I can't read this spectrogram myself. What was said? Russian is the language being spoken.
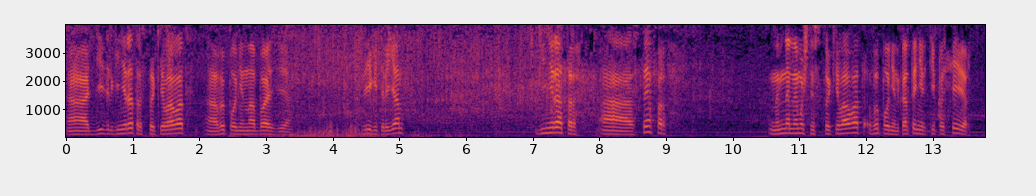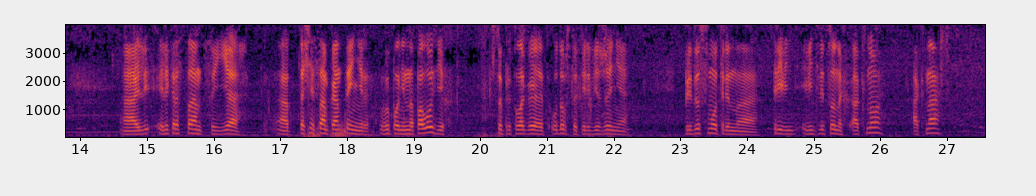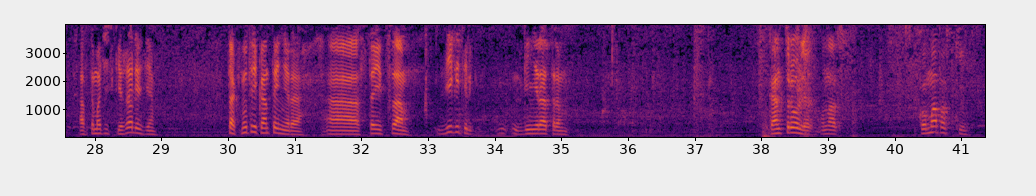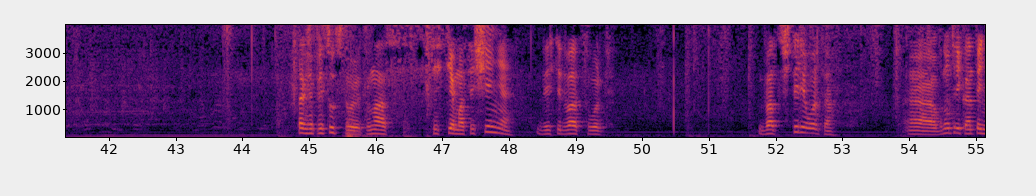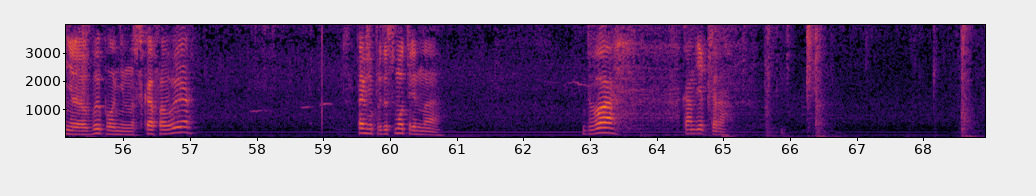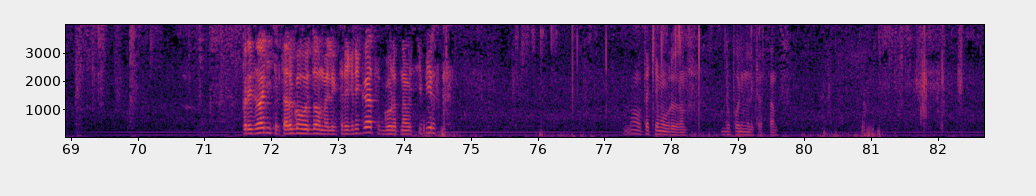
А, Дизель-генератор 100 киловатт, а, выполнен на базе двигателя Ямс. Генератор а, Стэнфорд, номинальная мощность 100 киловатт, выполнен контейнер типа Север. Эле- Электростанция, точнее сам контейнер выполнен на полозьях, что предполагает удобство передвижения. Предусмотрено три вен- вентиляционных окно, окна, автоматические жалюзи. Так, внутри контейнера а, стоит сам двигатель с генератором. Контроллер у нас комаповский. Также присутствует у нас система освещения 220 вольт, 24 вольта. А, Внутри контейнера выполнен шкаф АВР. Также предусмотрено два конвектора. Производитель торговый дом электроагрегат, город Новосибирск. Ну, вот таким образом выполнена электростанция.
